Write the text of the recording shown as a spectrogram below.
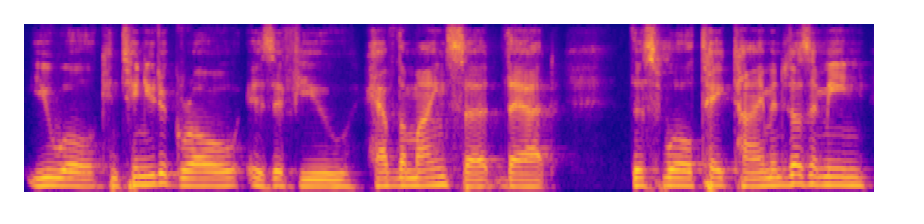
you will continue to grow is if you have the mindset that this will take time. And it doesn't mean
